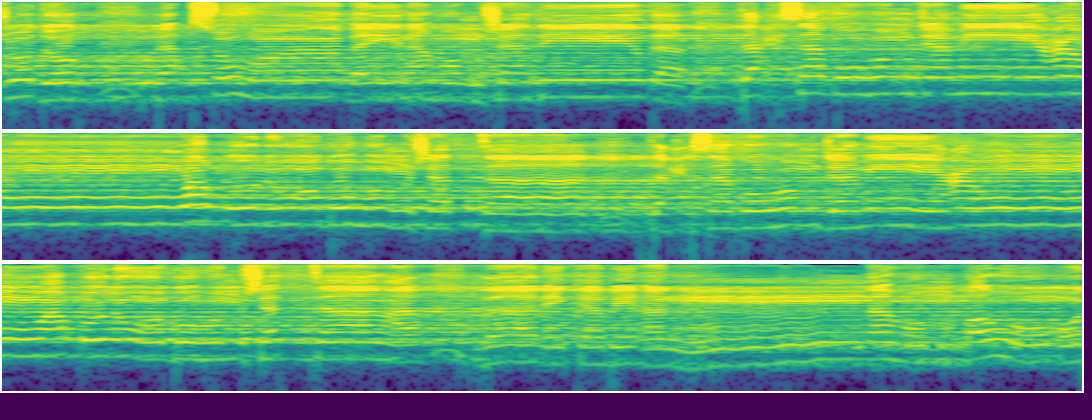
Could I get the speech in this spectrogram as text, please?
جدر بأسهم بينهم شديد تحسبهم جميعا وقلوبهم شتى تحسبهم جميعا وقلوبهم شتى ذلك بأنهم قوم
